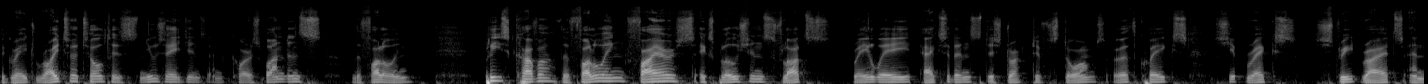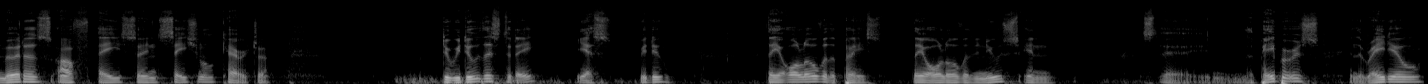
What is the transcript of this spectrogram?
The great Reuter told his news agents and correspondents the following Please cover the following fires, explosions, floods, railway accidents, destructive storms, earthquakes, shipwrecks, street riots, and murders of a sensational character. Do we do this today? Yes, we do. They are all over the place. They are all over the news, in, uh, in the papers, in the radio,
